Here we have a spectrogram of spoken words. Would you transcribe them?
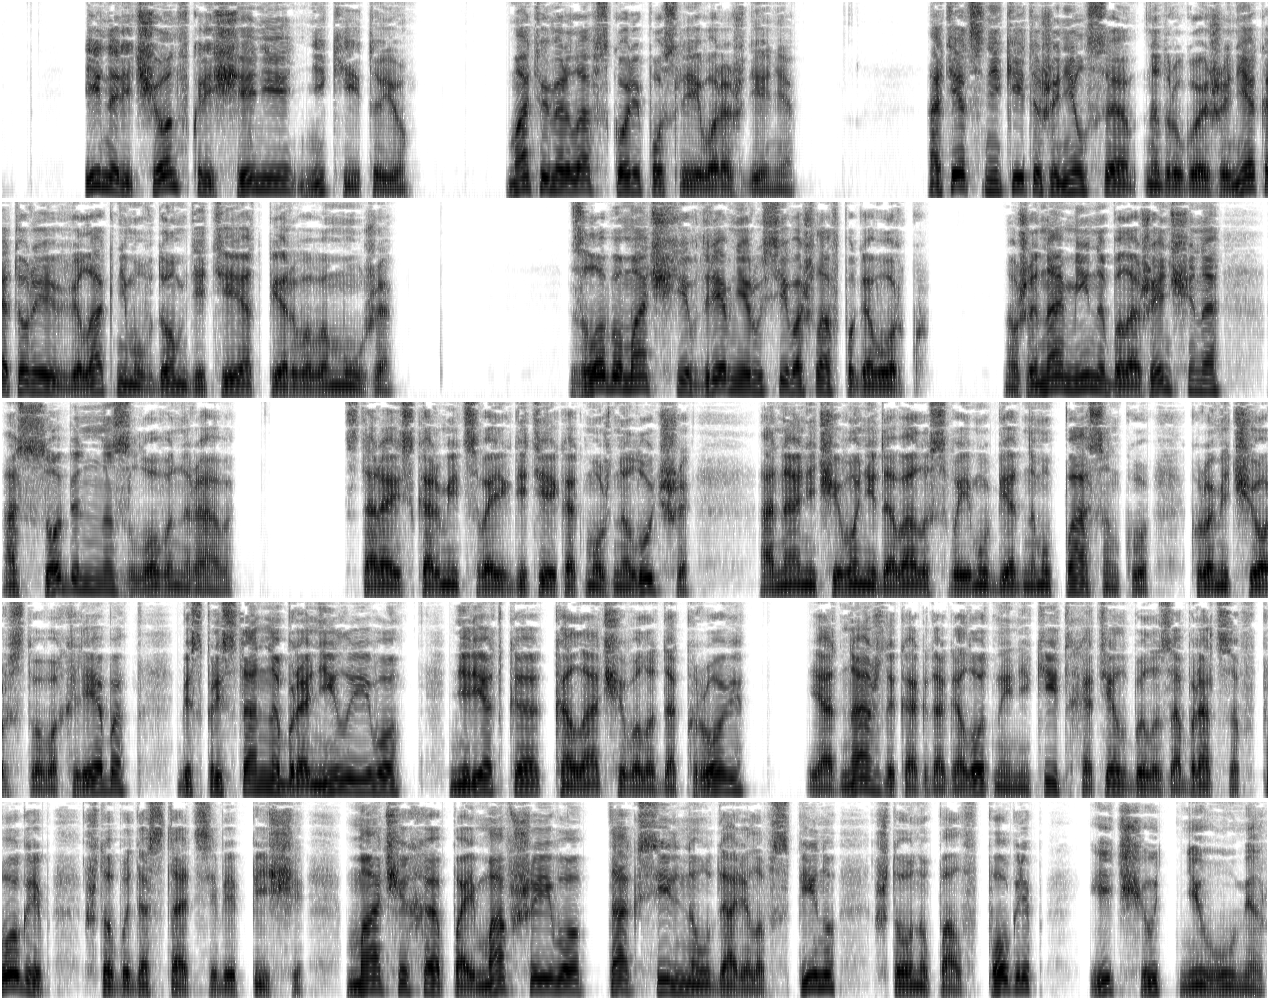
и наречен в крещении Никитою. Мать умерла вскоре после его рождения. Отец Никита женился на другой жене, которая ввела к нему в дом детей от первого мужа. Злоба мачехи в Древней Руси вошла в поговорку, но жена Мина была женщина особенно злого нрава. Стараясь кормить своих детей как можно лучше, она ничего не давала своему бедному пасынку, кроме черствого хлеба, беспрестанно бронила его, нередко калачивала до крови, и однажды, когда голодный Никит хотел было забраться в погреб, чтобы достать себе пищи, мачеха, поймавшая его, так сильно ударила в спину, что он упал в погреб и чуть не умер.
